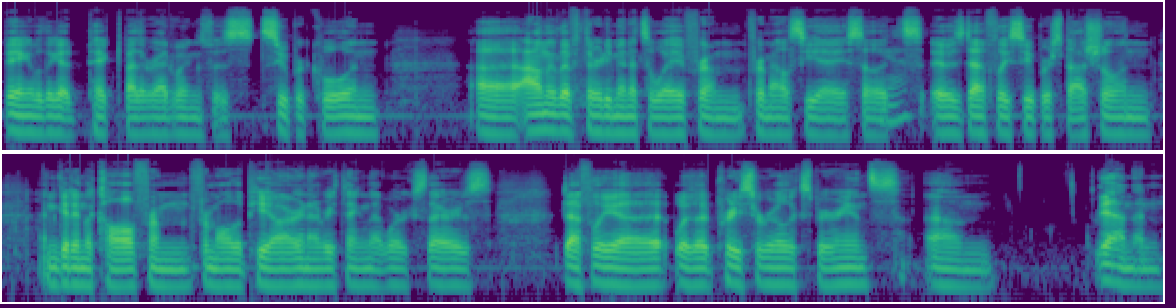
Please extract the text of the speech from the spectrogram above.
being able to get picked by the Red Wings was super cool. And uh, I only live 30 minutes away from from LCA, so Yeah. it's it was definitely super special. And and getting the call from from all the PR and everything that works there is definitely a was a pretty surreal experience. Um, yeah, and then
